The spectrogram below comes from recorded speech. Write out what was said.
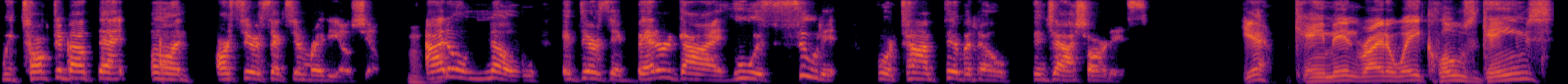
we talked about that on our SiriusXM radio show. Mm-hmm. I don't know if there's a better guy who is suited for Tom Thibodeau than Josh Hart is. Yeah, came in right away, closed games,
